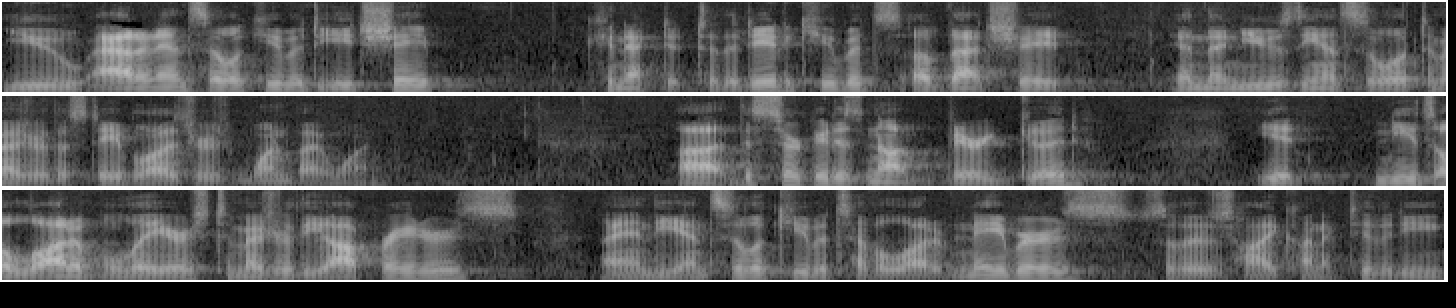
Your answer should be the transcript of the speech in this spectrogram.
You add an ancilla qubit to each shape, connect it to the data qubits of that shape, and then use the ancilla to measure the stabilizers one by one. Uh, this circuit is not very good. It needs a lot of layers to measure the operators, and the ancilla qubits have a lot of neighbors, so there's high connectivity.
